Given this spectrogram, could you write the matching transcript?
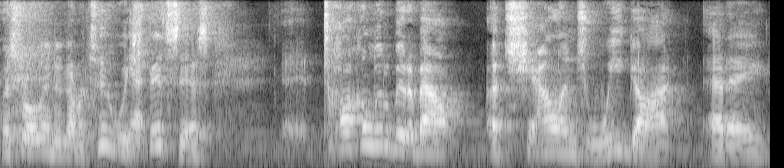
let's roll into number two, which Yes. fits this. Talk a little bit about a challenge we got at a,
